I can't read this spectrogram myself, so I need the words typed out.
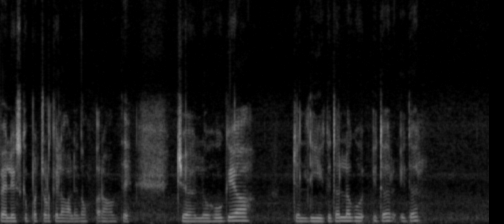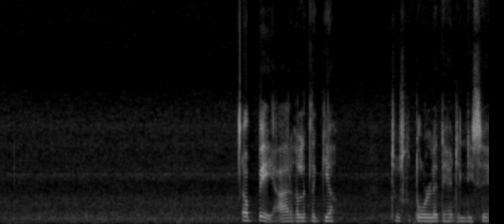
पहले इसके ऊपर चढ़ के लगा लेता हूँ, आराम से। चलो, हो गया। जल्दी इधर लगो, इधर इधर। अबे यार, गलत लग गया। तो उसको तोड़ लेते हैं जल्दी से।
